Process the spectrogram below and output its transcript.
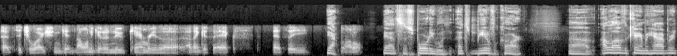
that situation? Getting, I want to get a new Camry. The I think it's the X SE Yeah. model. Yeah, it's a sporty one. That's a beautiful car. Uh, I love the Camry hybrid.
